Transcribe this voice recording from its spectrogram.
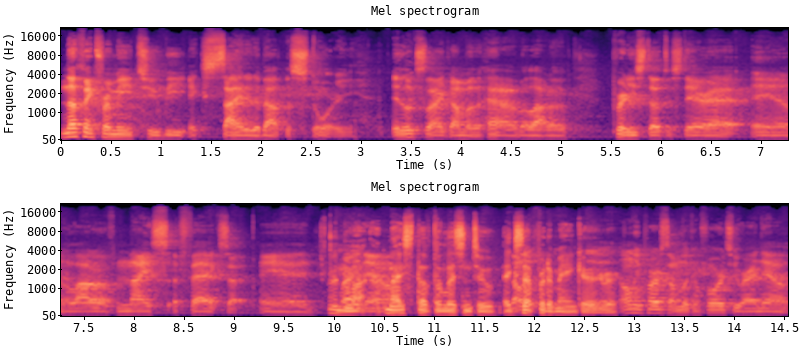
nothing for me to be excited about the story. It looks like I'm gonna have a lot of pretty stuff to stare at and a lot of nice effects. And, And right now, nice stuff to listen to, except only- for the main character. the only person I'm looking forward to right now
